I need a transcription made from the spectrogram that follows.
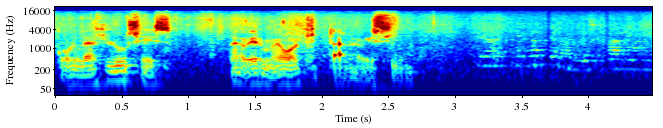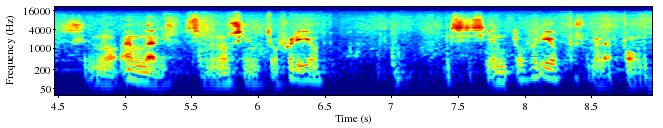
con las luces. A ver, me voy a quitar, a ver si... Si no, ándale, si no siento frío. si siento frío, pues me la pongo.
